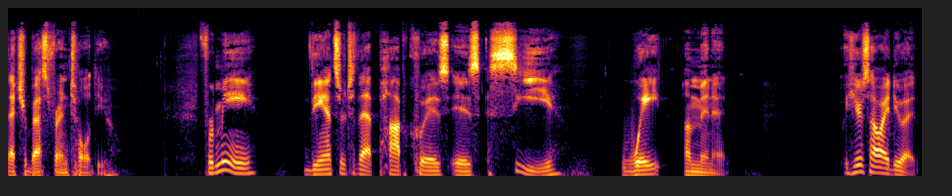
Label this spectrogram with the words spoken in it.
that your best friend told you. For me, the answer to that pop quiz is C, wait a minute. Here's how I do it,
